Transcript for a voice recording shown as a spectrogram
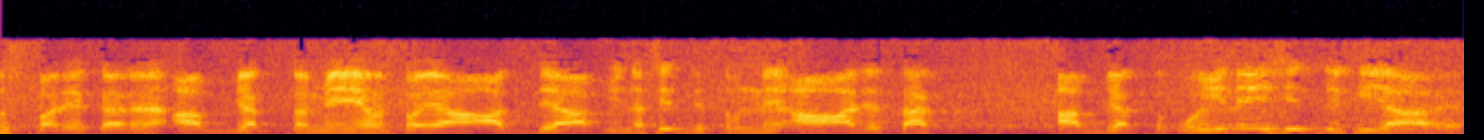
उस पर ये कह रहे हैं, अव्यक्त में त्वया अद्यापि न सिद्ध। तुमने आज तक अव्यक्त को ही नहीं सिद्ध किया है।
